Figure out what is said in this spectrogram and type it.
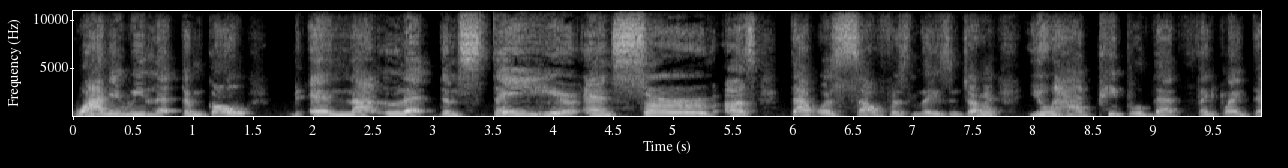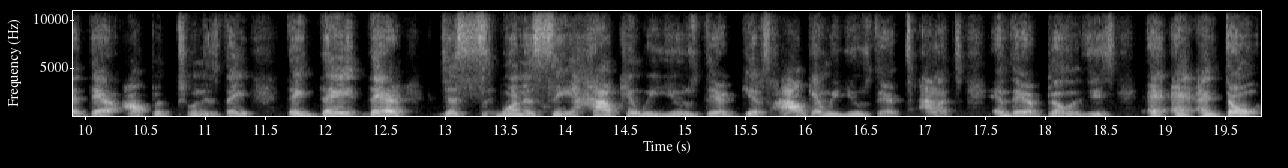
Why did we let them go? and not let them stay here and serve us. That was selfish, ladies and gentlemen. You have people that think like that. They're opportunists. They they they they're just want to see how can we use their gifts how can we use their talents and their abilities and, and, and don't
